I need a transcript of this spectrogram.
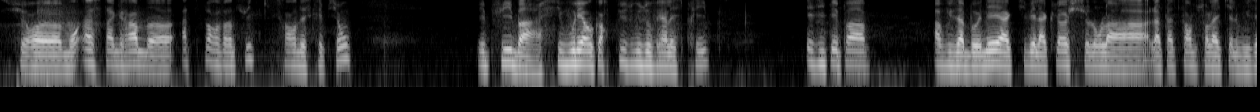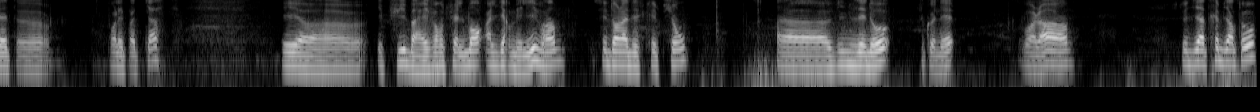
sur euh, mon Instagram atsport28 qui sera en description. Et puis, bah, si vous voulez encore plus vous ouvrir l'esprit, n'hésitez pas à vous abonner, à activer la cloche selon la, plateforme sur laquelle vous êtes pour les podcasts. Et, euh, puis, bah, éventuellement, à lire mes livres. Hein. C'est dans la description. Euh, Vinzeno, tu connais. Voilà. Hein. Je te dis à très bientôt.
